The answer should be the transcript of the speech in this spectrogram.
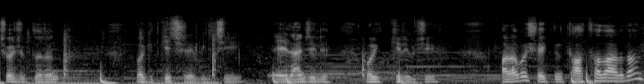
Çocukların vakit geçirebileceği, eğlenceli vakit geçirebileceği araba şeklinde tahtalardan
